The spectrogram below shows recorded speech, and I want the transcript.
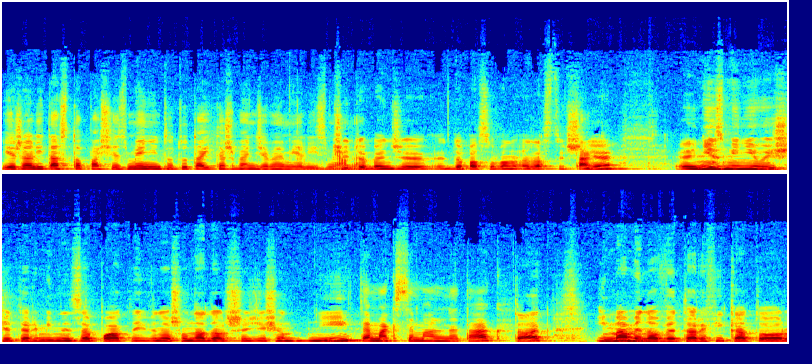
Jeżeli ta stopa się zmieni, to tutaj też będziemy mieli zmiany. Czyli to będzie dopasowane elastycznie. Tak. Y, Nie zmieniły się terminy zapłaty i wynoszą nadal 60 dni. Te maksymalne, tak? Tak? I mamy nowy taryfikator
